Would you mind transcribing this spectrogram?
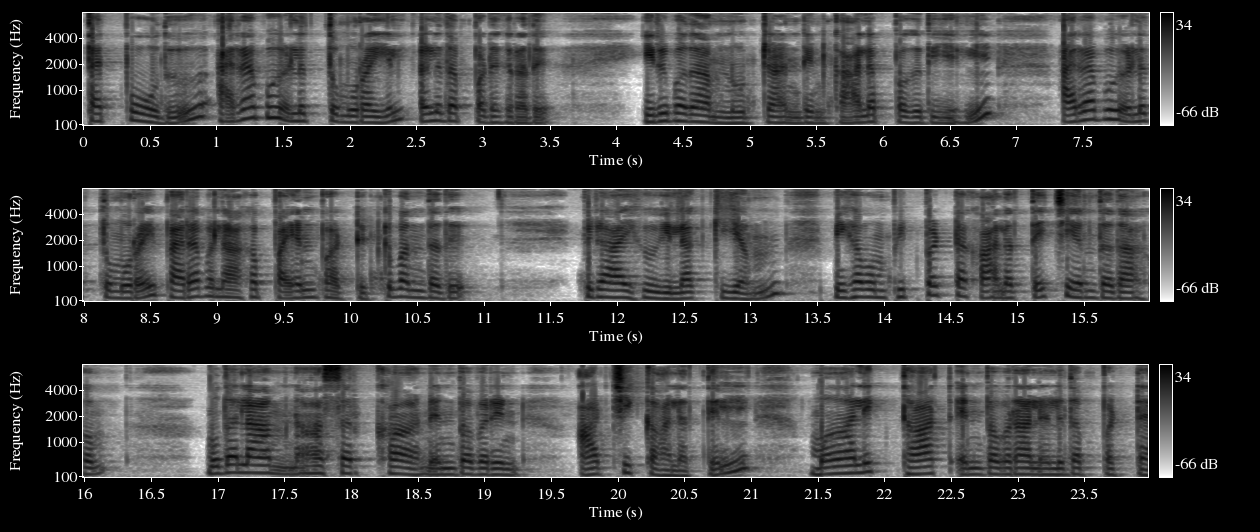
தற்போது அரபு எழுத்து முறையில் எழுதப்படுகிறது. இருபதாம் நூற்றாண்டின் காலப்பகுதியில் அரபு எழுத்து முறை பரவலாக பயன்பாட்டிற்கு வந்தது. பிராய்கு இலக்கியம் மிகவும் பிற்பட்ட காலத்தைச் சேர்ந்ததாகும். முதலாம் நாசர் கான் என்பவரின் ஆட்சி காலத்தில் மாலிக் தாட் என்பவரால் எழுதப்பட்ட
